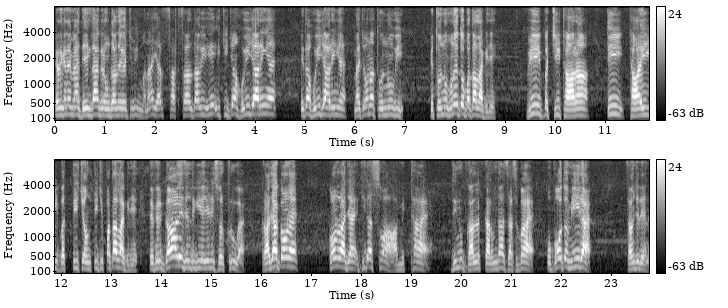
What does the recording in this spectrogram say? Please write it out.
ਕਦੇ ਕਦੇ ਮੈਂ ਦੇਖਦਾ ਗਰਾਊਂਡਾਂ ਦੇ ਵਿੱਚ ਵੀ ਮਨਾ ਯਾਰ 60 ਸਾਲ ਦਾ ਵੀ ਇਹ ਇਹ ਚੀਜ਼ਾਂ ਹੋਈ ਜਾ ਰਹੀਆਂ, ਇਹ ਤਾਂ ਹੋਈ ਜਾ ਰਹੀਆਂ। ਮੈਂ ਚਾਹੁੰਦਾ ਤੁਹਾਨੂੰ ਵੀ ਕਿ ਤੁਹਾਨੂੰ ਹੁਣੇ ਤੋਂ ਪਤਾ ਲੱਗ ਜੇ। 20 25 18 30 28 32 34 ਚ ਪਤਾ ਲੱਗ ਜੇ ਤੇ ਫਿਰ ਗਾਹ ਵਾਲੀ ਜ਼ਿੰਦਗੀ ਹੈ ਜਿਹੜੀ ਸੁਰਖਰੂ ਹੈ। ਰਾਜਾ ਕੌਣ ਹੈ? ਕੌਣ ਰਾਜਾ ਹੈ? ਜਿਹਦਾ ਸੁਭਾਅ ਮਿੱਠਾ ਹੈ, ਜਿਹਨੂੰ ਗੱਲ ਕਰਨ ਦਾ ਜਜ਼ਬਾ ਹੈ। ਉਹ ਬਹੁਤ ਅਮੀਰ ਹੈ। ਸਮਝਦੇ ਹਨ।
